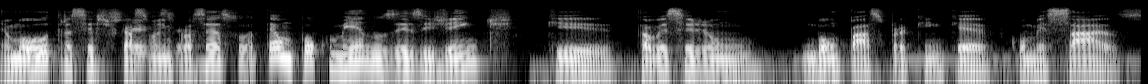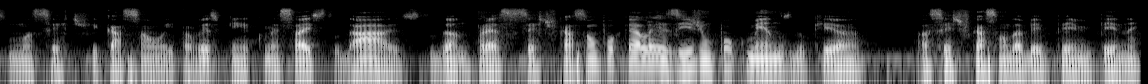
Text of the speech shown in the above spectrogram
É uma outra certificação em processo, até um pouco menos exigente, que talvez seja um, um bom passo para quem quer começar uma certificação e talvez quem quer começar a estudar, estudando para essa certificação, porque ela exige um pouco menos do que a, a certificação da BPMP, né?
